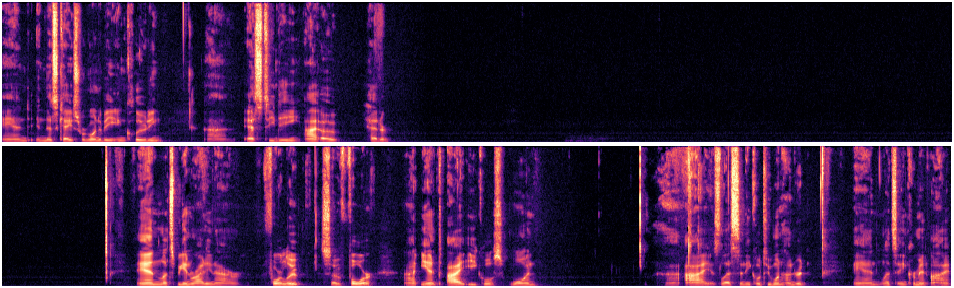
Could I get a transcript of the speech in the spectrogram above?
And in this case, we're going to be including uh, stdio header. And let's begin writing our for loop. So for uh, int i equals 1, uh, i is less than equal to 100, and let's increment i.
